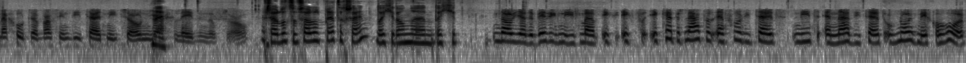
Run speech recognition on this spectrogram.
Maar goed, dat was in die tijd niet zo, een jaar geleden of zo. Zou dat, zou dat prettig zijn? Dat je dan... dat je... Nou ja, dat weet ik niet. Maar ik, ik, ik heb het later en voor die tijd niet en na die tijd ook nooit meer gehoord.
